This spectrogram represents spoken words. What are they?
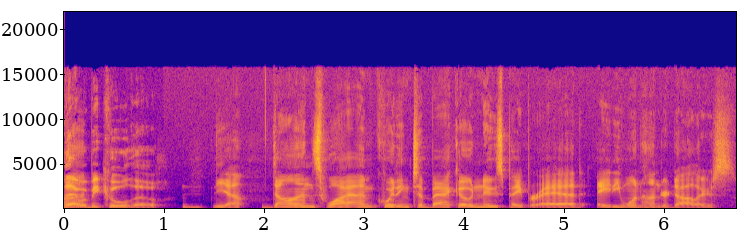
That would be cool though. Yeah. Don's "Why I'm Quitting Tobacco" newspaper ad, eighty one hundred dollars.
